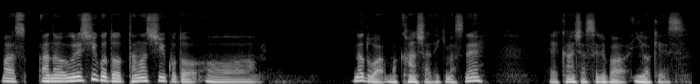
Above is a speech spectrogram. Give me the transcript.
まあ、あの、嬉しいこと、楽しいこと、などは、まあ、感謝できますね、えー。感謝すればいいわけです。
